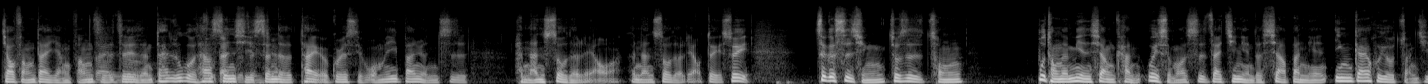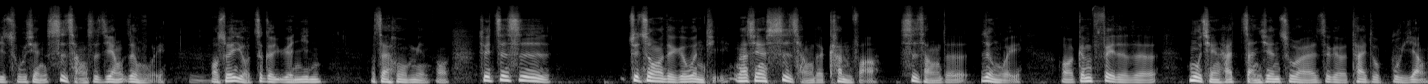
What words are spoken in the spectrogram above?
交房贷养房子这些人。但如果他升息升的太 aggressive，我们一般人是很难受得了啊，很难受得了。对，所以这个事情就是从不同的面向看，为什么是在今年的下半年应该会有转机出现？市场是这样认为，哦，所以有这个原因在后面哦，所以这是最重要的一个问题。那现在市场的看法，市场的认为哦，跟 Fed 的目前还展现出来这个态度不一样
